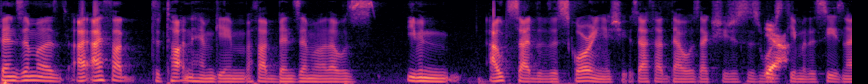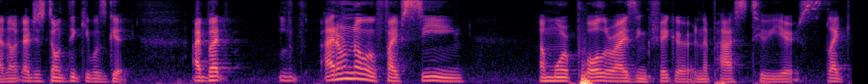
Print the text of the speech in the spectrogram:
Benzema. I, I thought the Tottenham game. I thought Benzema that was even outside of the scoring issues. I thought that was actually just his worst Yeah. game of the season. I don't. I just don't think he was good. I but I don't know if I've seen a more polarizing figure in the past two years. Like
